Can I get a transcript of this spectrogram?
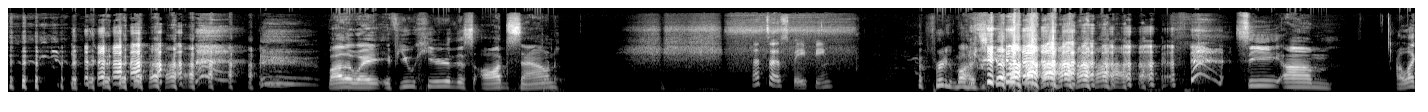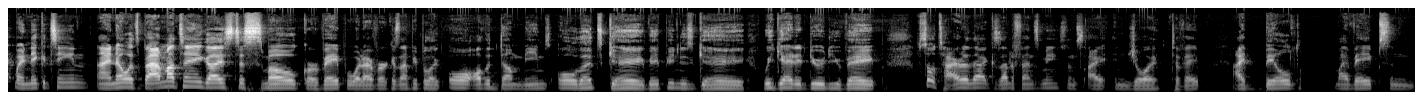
By the way, if you hear this odd sound, That's us vaping. pretty much. See, um, I like my nicotine. I know it's bad. I'm not telling you guys to smoke or vape or whatever, because then people are like, oh, all the dumb memes. Oh, that's gay. Vaping is gay. We get it, dude. You vape. I'm so tired of that because that offends me. Since I enjoy to vape, I build my vapes and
